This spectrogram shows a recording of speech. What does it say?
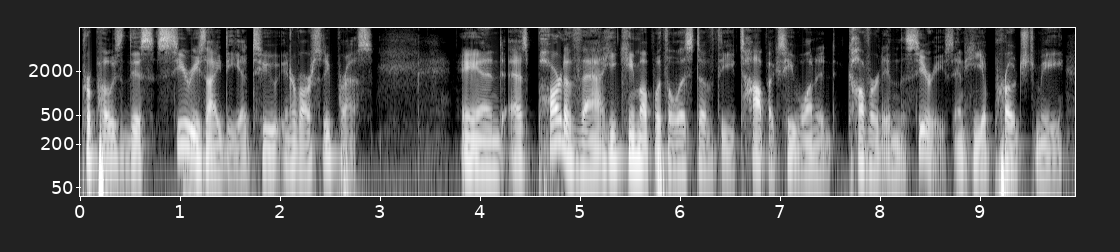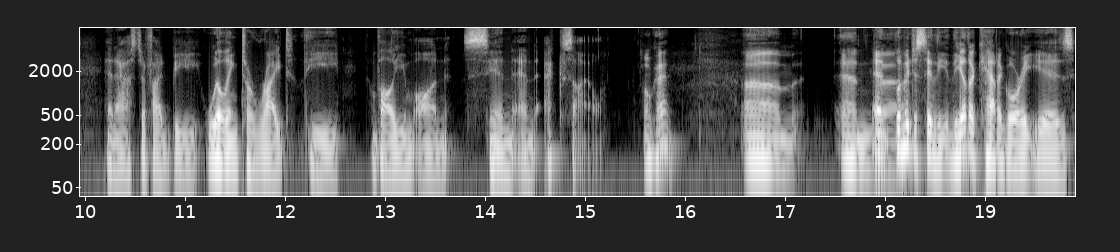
proposed this series idea to InterVarsity Press. And as part of that, he came up with a list of the topics he wanted covered in the series. And he approached me and asked if I'd be willing to write the volume on sin and exile. Okay. Um, and And uh, let me just say the, the other category is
